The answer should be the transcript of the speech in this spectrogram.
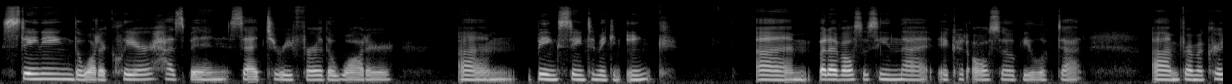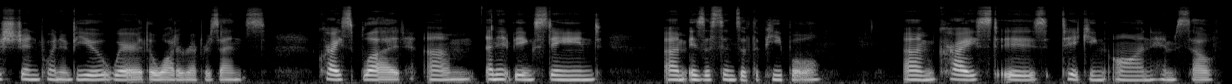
Staining the water clear has been said to refer the water um, being stained to make an ink, um, but I've also seen that it could also be looked at um, from a Christian point of view, where the water represents Christ's blood, um, and it being stained is the sins of the people. Um, Christ is taking on himself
